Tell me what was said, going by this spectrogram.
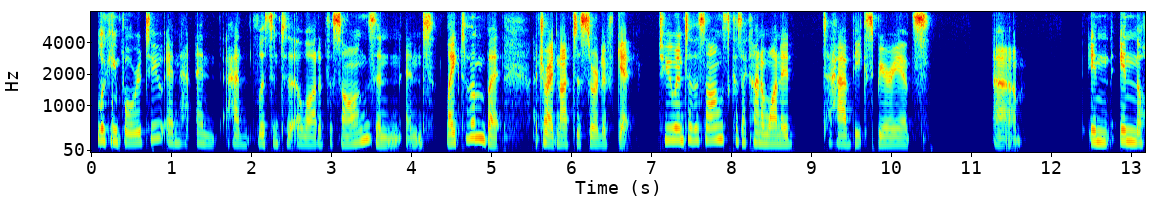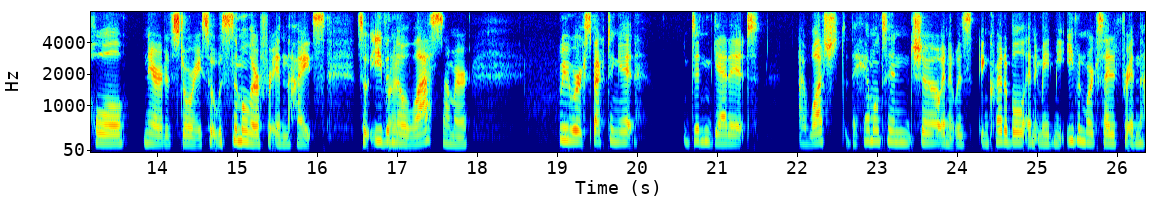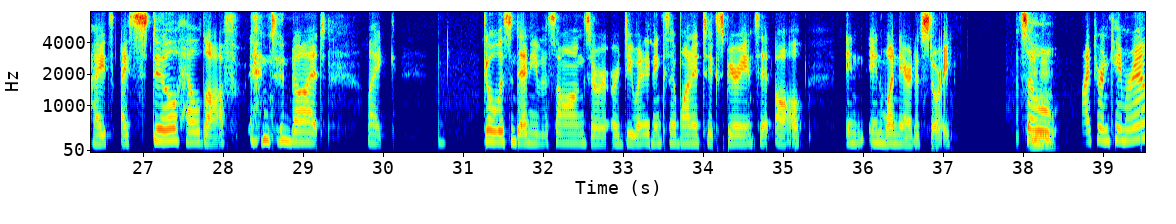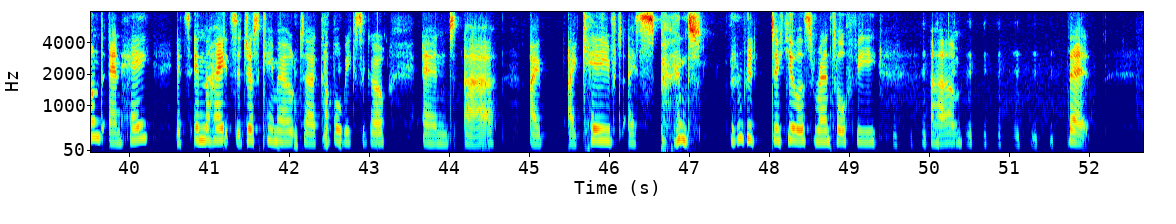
looking forward to and and had listened to a lot of the songs and and liked them, but I tried not to sort of get too into the songs because I kind of wanted to have the experience um, in in the whole narrative story. So it was similar for In the Heights. So even right. though last summer we were expecting it, didn't get it. I watched the Hamilton show and it was incredible and it made me even more excited for In the Heights. I still held off and did not like go listen to any of the songs or, or do anything because I wanted to experience it all in in one narrative story. So mm-hmm. my turn came around and hey, it's In the Heights. It just came out a couple weeks ago and uh, I I caved. I spent ridiculous rental fee um, that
